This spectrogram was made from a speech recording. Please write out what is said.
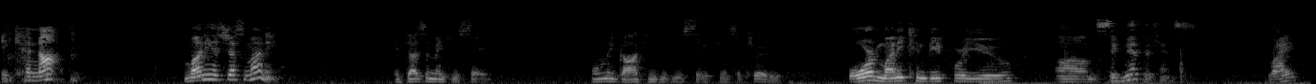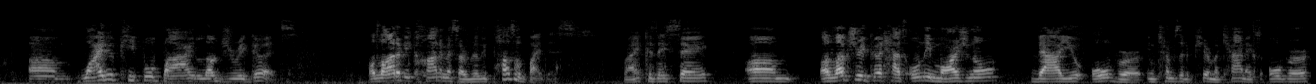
It cannot. Money is just money. It doesn't make you safe. Only God can give you safety and security. Or money can be for you um, significance, right? Um, why do people buy luxury goods? A lot of economists are really puzzled by this, right? Because they say um, a luxury good has only marginal value over, in terms of the pure mechanics, over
